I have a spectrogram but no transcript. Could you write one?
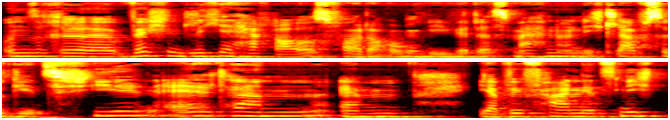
unsere wöchentliche Herausforderung, wie wir das machen. Und ich glaube, so geht's vielen Eltern. Ähm, ja, wir fahren jetzt nicht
